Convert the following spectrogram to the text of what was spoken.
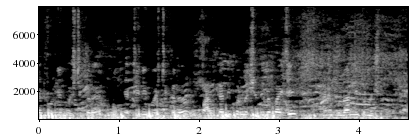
या दोन्ही गोष्टीकडे या तिन्ही गोष्टीकडे पालकांनी पण लक्ष दिलं पाहिजे आणि मुलांनी पण लक्ष दिलं पाहिजे.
